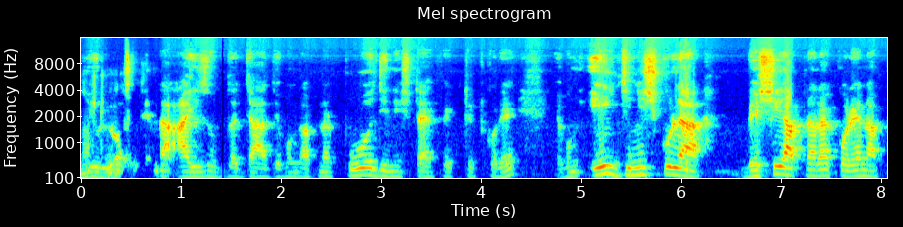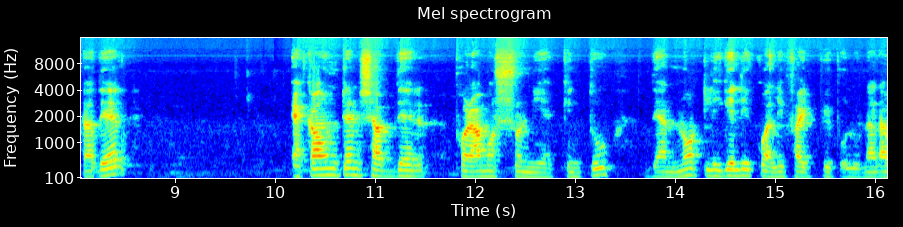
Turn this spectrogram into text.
you lost in the eyes of the জাজ এবং আপনার পুরো জিনিসটা এফেক্টেড করে এবং এই জিনিসগুলা বেশি আপনারা করেন আপনাদের অ্যাকাউন্টেন্ট সাহেবদের পরামর্শ নিয়ে, কিন্তু they are not legally qualified people ওনারা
